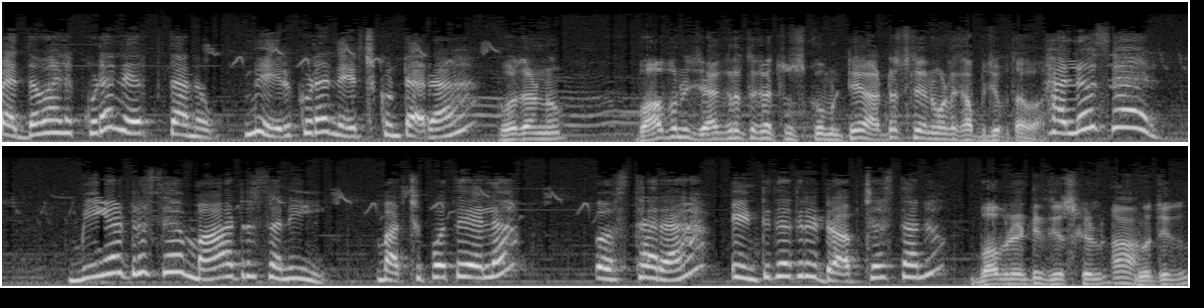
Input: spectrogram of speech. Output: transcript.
పెద్దవాళ్ళకు కూడా నేర్పుతాను. మీరు కూడా నేర్చుకుంటారా? కోదండం బాబుని జాగ్రత్తగా చూసుకోమంటే అడ్రస్ లేని వాళ్ళకి అప్పచెప్తావా? హలో సార్. మీ అడ్రసే మా అడ్రస్ అని. మర్చిపోతే ఎలా? వస్తారా? ఇంటి దగ్గర డ్రాప్ చేస్తాను. బాబుని ఇంటికి తీసుకెళ్ళు ఆ. నువ్వు దిగు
